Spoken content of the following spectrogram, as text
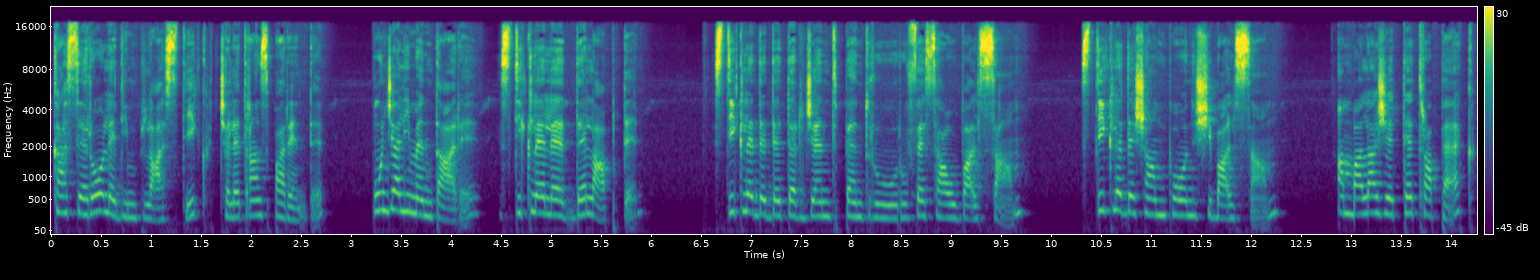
caserole din plastic, cele transparente, pungi alimentare, sticlele de lapte, sticle de detergent pentru rufe sau balsam, sticle de șampon și balsam, ambalaje Tetra Pak,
